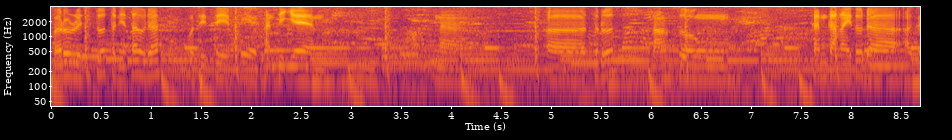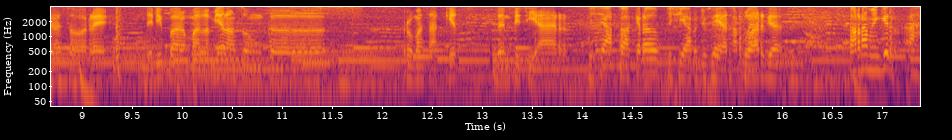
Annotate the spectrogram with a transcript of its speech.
baru dari situ ternyata udah positif, Positif. antigen. Nah, eh, terus langsung kan karena itu udah agak sore, jadi malamnya langsung ke rumah sakit dan PCR, PCR tuh akhirnya PCR juga PCR keluarga. Karena mikir ah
